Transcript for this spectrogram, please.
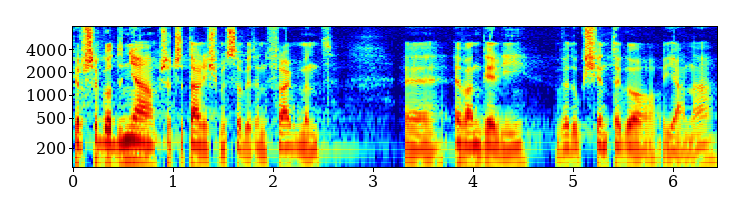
pierwszego dnia przeczytaliśmy sobie ten fragment y, Ewangelii według świętego Jana,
